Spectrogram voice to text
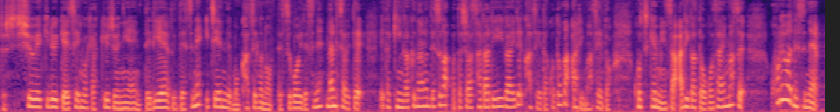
えっと、収益累計1592円ってリアルですね。1円でも稼ぐのってすごいですね。何されて得た金額なのですが、私はサラリー以外で稼いだことがありませんと。高知県民さんありがとうございます。これはですね、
